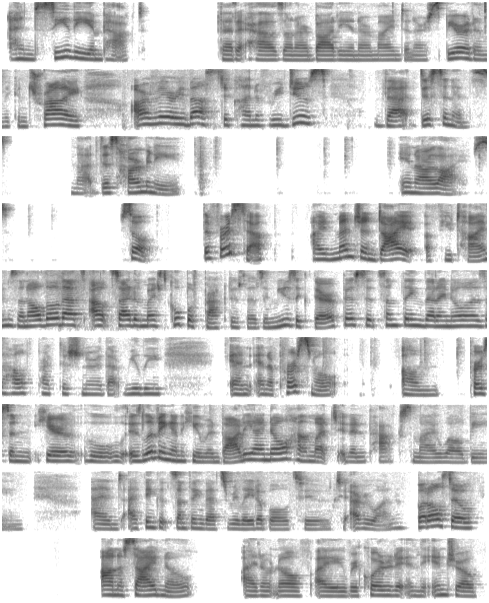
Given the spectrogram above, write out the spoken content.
and see the impact that it has on our body and our mind and our spirit and we can try our very best to kind of reduce that dissonance that disharmony in our lives. So, the first step, I mentioned diet a few times, and although that's outside of my scope of practice as a music therapist, it's something that I know as a health practitioner that really, and, and a personal um, person here who is living in a human body, I know how much it impacts my well being. And I think it's something that's relatable to, to everyone. But also, on a side note, I don't know if I recorded it in the intro.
